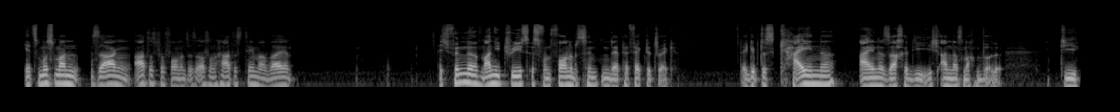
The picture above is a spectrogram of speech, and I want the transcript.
Jetzt muss man sagen, Artist Performance ist auch so ein hartes Thema, weil ich finde, Money Trees ist von vorne bis hinten der perfekte Track. Da gibt es keine eine Sache, die ich anders machen würde. Die,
